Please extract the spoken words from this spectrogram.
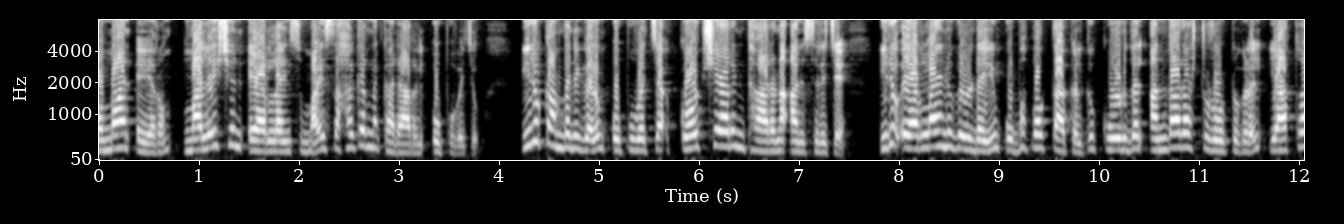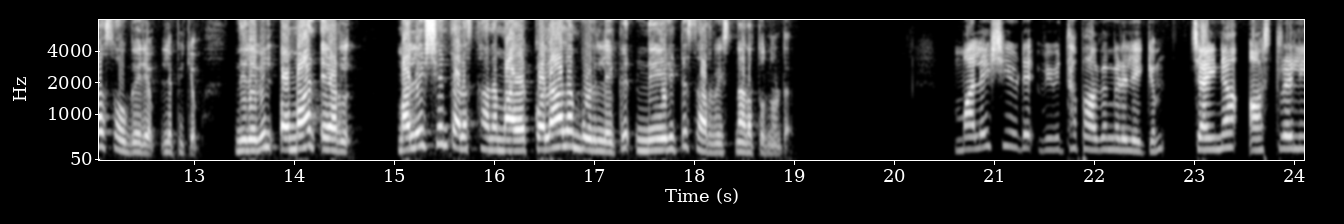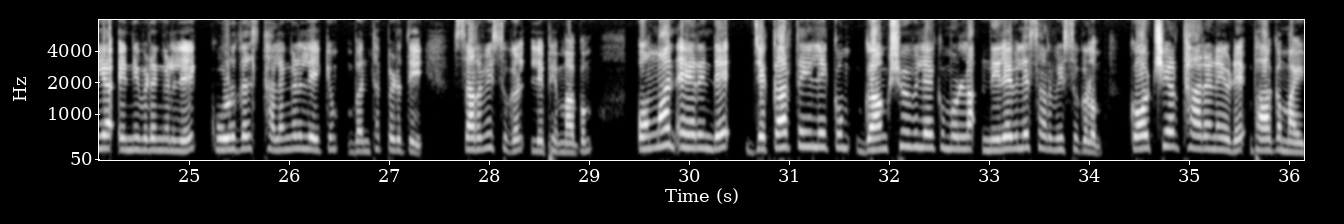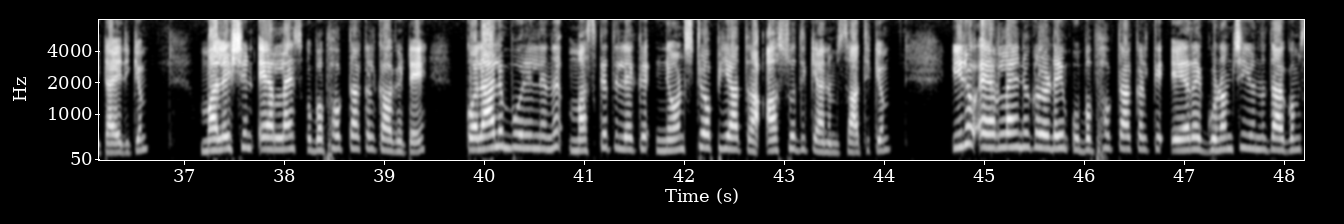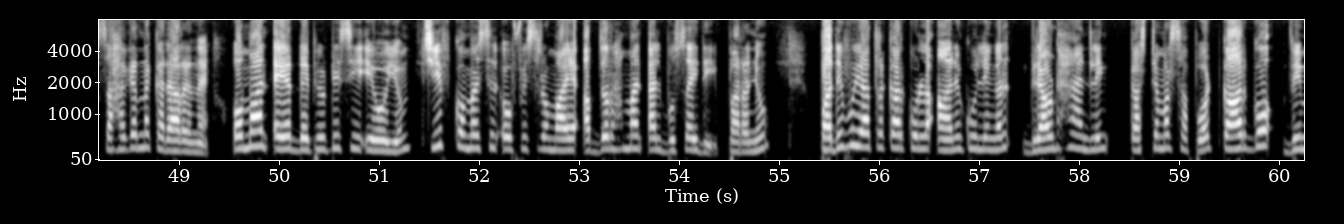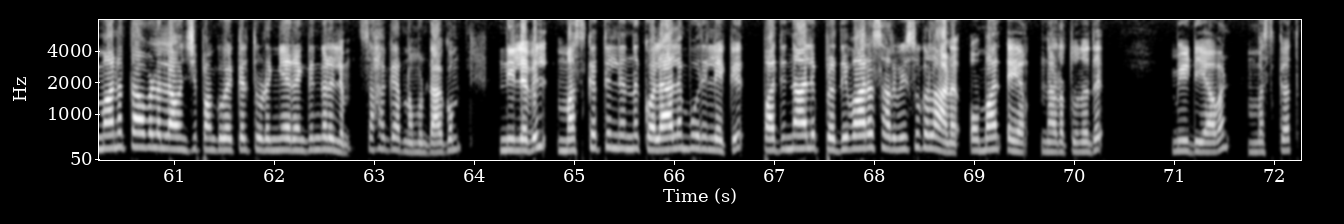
Oman എയറും Malaysian എയർലൈൻസുമായി സഹകരണ കരാറിൽ ഒപ്പുവെച്ചു. ഇരു കമ്പനികളും ഒപ്പുവെച്ച കോഡ് ഷെയറിംഗ് ധാരണ അനുസരിച്ച് ഇരു എയർലൈനുകളുടെയും ഉപഭോക്താക്കൾക്ക് കൂടുതൽ അന്താരാഷ്ട്ര റൂട്ടുകളിൽ യാത്രാ സൗകര്യം ലഭിക്കും. നിലവിൽ ഒമാൻ എയർ മലേഷ്യൻ തലസ്ഥാനമായ കൊലാലംപൂരിലേക്ക് നേരിട്ട് സർവീസ് നടത്തുന്നുണ്ട്. മലേഷ്യയുടെ വിവിധ ഭാഗങ്ങളിലേക്കും ചൈന ഓസ്ട്രേലിയ എന്നിവിടങ്ങളിലെ കൂടുതൽ സ്ഥലങ്ങളിലേക്കും ബന്ധപ്പെടുത്തി സർവീസുകൾ ലഭ്യമാകും. ഒമാൻ എയറിന്റെ ജക്കാർത്തയിലേക്കും ഗാങ്ഷുവിലേക്കുമുള്ള നിലവിലെ സർവീസുകളും കോഡ്ഷെയർ ധാരണയുടെ ഭാഗമായിട്ടായിരിക്കും. മലേഷ്യൻ എയർലൈൻസ് ഉപഭോക്താക്കൾക്കാകട്ടെ കൊലാലംപൂരിൽ നിന്ന് മസ്കത്തിലേക്ക് നോൺ സ്റ്റോപ്പ് യാത്ര ആസ്വദിക്കാനും സാധിക്കും. ഇരു എയർലൈനുകളുടെയും ഉപഭോക്താക്കൾക്ക് ഏറെ ഗുണം ചെയ്യുന്നതാകും സഹകരണ കരാറെന്ന് ഒമാൻ എയർ ഡെപ്യൂട്ടി സിഇഒയും ചീഫ് കൊമേഴ്സ്യൽ ഓഫീസറുമായ അബ്ദുറഹ്മാൻ അൽ ബുസൈദി പറഞ്ഞു. പതിവു യാത്രക്കാർക്കുള്ള ആനുകൂല്യങ്ങൾ ground handling customer support cargo വിമാനത്താവള ലോഞ്ച് പങ്കുവയ്ക്കൽ തുടങ്ങിയ രംഗങ്ങളിലും സഹകരണമുണ്ടാകും. നിലവിൽ മസ്കത്തിൽ നിന്ന് കൊലാലംപൂരിലേക്ക് പതിനാല് പ്രതിവാര സർവീസുകളാണ് ഒമാൻ എയർ നടത്തുന്നത്. Media one Muscat.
